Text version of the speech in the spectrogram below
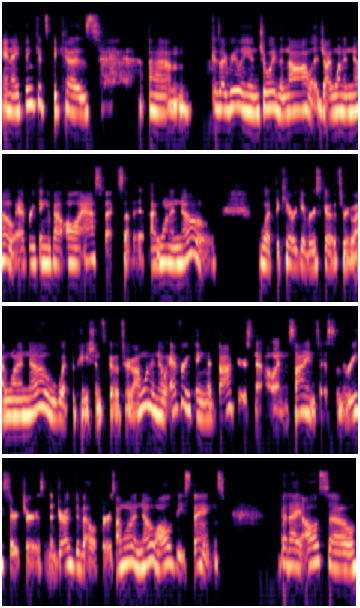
And I think it's because um, because I really enjoy the knowledge. I want to know everything about all aspects of it. I want to know what the caregivers go through. I want to know what the patients go through. I want to know everything that doctors know and the scientists and the researchers and the drug developers. I want to know all of these things. But I also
